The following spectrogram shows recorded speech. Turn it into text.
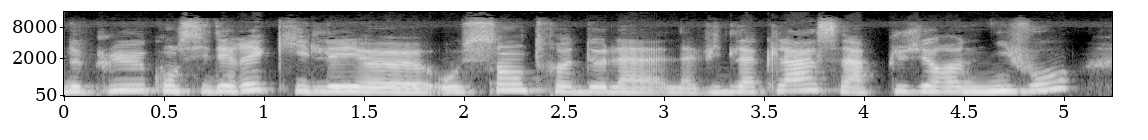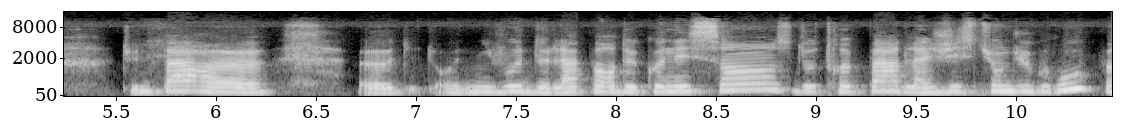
ne plus considérer qu'il est euh, au centre de la, la, vie de la classe à plusieurs niveaux. D'une part, euh, euh, au niveau de l'apport de connaissances, d'autre part, de la gestion du groupe,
